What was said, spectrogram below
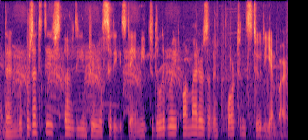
and then representatives of the Imperial cities. They meet to deliberate on matters of importance to the Empire.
